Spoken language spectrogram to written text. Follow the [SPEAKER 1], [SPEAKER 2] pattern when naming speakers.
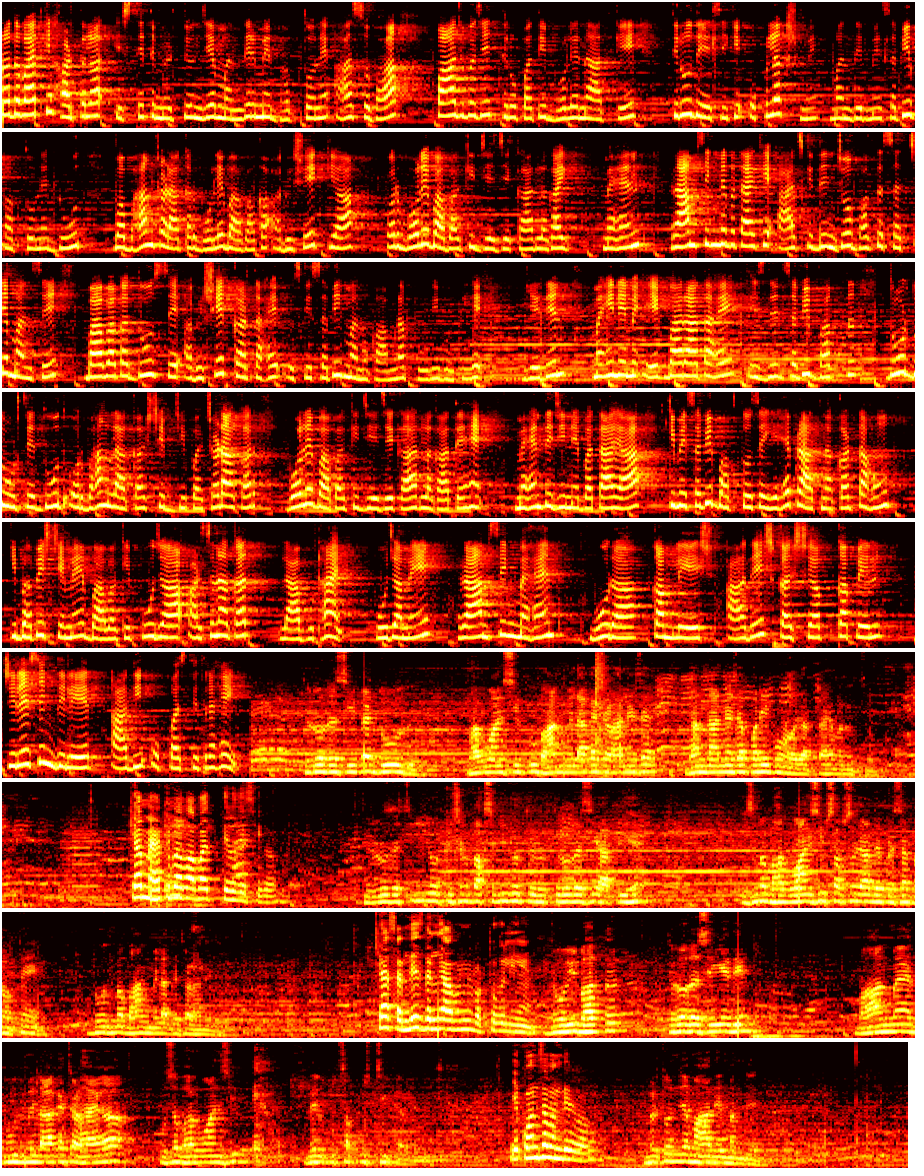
[SPEAKER 1] मुरादाबाद के हड़तला स्थित मृत्युंजय मंदिर में भक्तों ने आज सुबह पाँच बजे तिरुपति भोलेनाथ के तिरुदेसी के उपलक्ष्य में मंदिर में सभी भक्तों ने दूध व भाँग चढ़ाकर भोले बाबा का अभिषेक किया और भोले बाबा की जय जयकार लगाई। महंत राम सिंह ने बताया कि आज के दिन जो भक्त सच्चे मन से बाबा का दूध से अभिषेक करता है, उसकी सभी मनोकामना पूरी होती है। ये दिन महीने में एक बार आता है। इस दिन सभी भक्त दूर दूर से दूध और भाँग लाकर शिव जी पर चढ़ाकर भोले बाबा की जय जयकार लगाते हैं। महंत जी ने बताया कि मैं सभी भक्तों से यह प्रार्थना करता हूँ कि भविष्य में बाबा की पूजा अर्चना कर लाभ उठाएँ। पूजा में राम सिंह महंत भूरा कमलेश आदेश कश्यप कपिल ज़िले सिंह दिलेर आदि उपस्थित रहे।
[SPEAKER 2] त्रियोदशी पे दूध भगवान शिव को भाँग मिलाकर चढ़ाने से धन धान्य से परिपूर्ण हो जाता है मनुष्य।
[SPEAKER 3] क्या महत्व है बाबा तिरुदशी का?
[SPEAKER 2] त्रियोदशी और कृष्ण पक्ष की जो तिर- त्रियोदशी आती है इसमें भगवान शिव सबसे ज़्यादा प्रसन्न होते हैं दूध में भाँग मिला के चढ़ाने से
[SPEAKER 3] क्या संदेश देंगे आप अपने भक्तों के लिए?
[SPEAKER 2] जो भी भक्त त्रियोदशी के दिन भाँग में दूध मिला के चढ़ाएगा उसे भगवान शिव बिल्कुल सब कुछ ठीक कर देंगे।
[SPEAKER 3] ये कौन सा मंदिर है बाबा?
[SPEAKER 2] मृत्युंजय महादेव मंदिर।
